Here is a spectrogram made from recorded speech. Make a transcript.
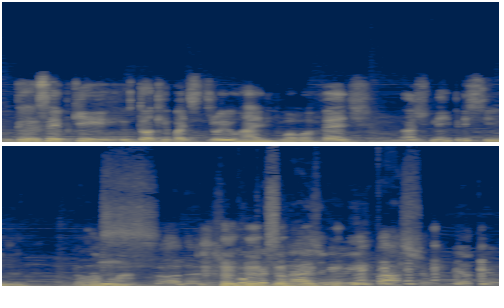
Então eu sei porque eu tô aqui pra destruir o hype do Boba Fett. Acho que nem precisa. Nossa, Vamos lá. Olha, jogou o personagem embaixo. Meu Deus.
